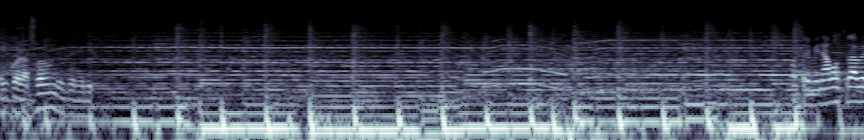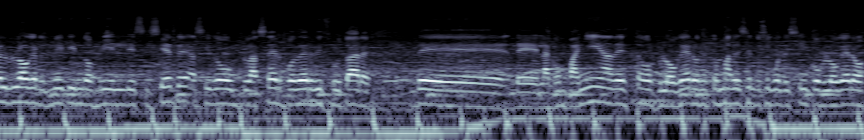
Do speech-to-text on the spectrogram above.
el corazón de Tenerife. Terminamos Travel Bloggers Meeting 2017, ha sido un placer poder disfrutar de, la compañía de estos blogueros, de estos más de 155 blogueros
